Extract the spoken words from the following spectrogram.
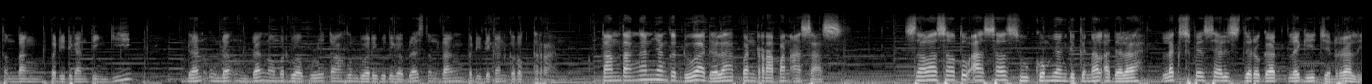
tentang Pendidikan Tinggi dan Undang-Undang Nomor 20 Tahun 2013 tentang Pendidikan Kedokteran. Tantangan yang kedua adalah penerapan asas. Salah satu asas hukum yang dikenal adalah lex specialis derogat legi generali.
